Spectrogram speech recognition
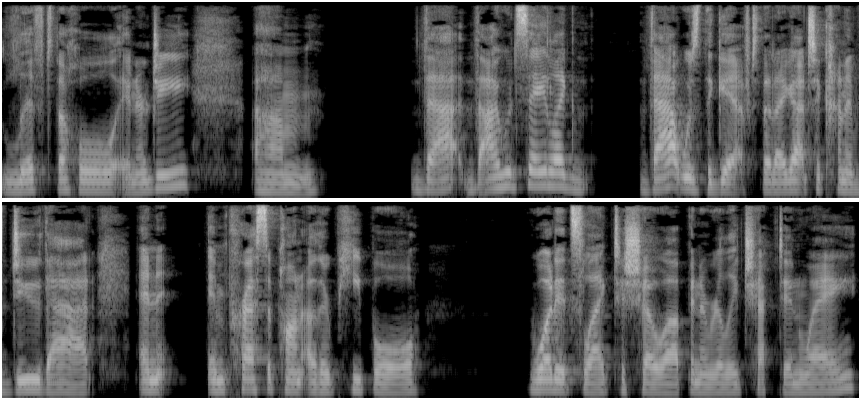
lift the whole energy um that I would say like that was the gift that I got to kind of do that and impress upon other people what it's like to show up in a really checked in way.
